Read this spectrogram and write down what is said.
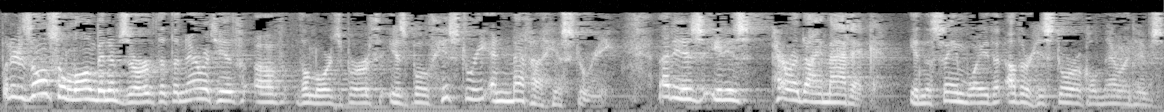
But it has also long been observed that the narrative of the Lord's birth is both history and meta history. That is, it is paradigmatic in the same way that other historical narratives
